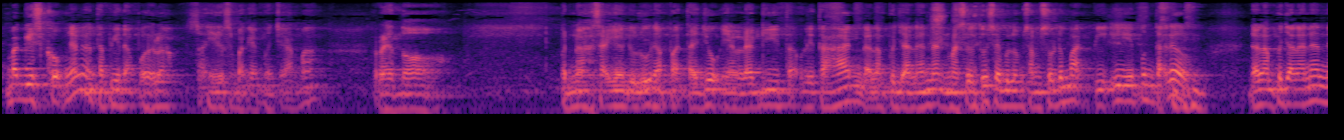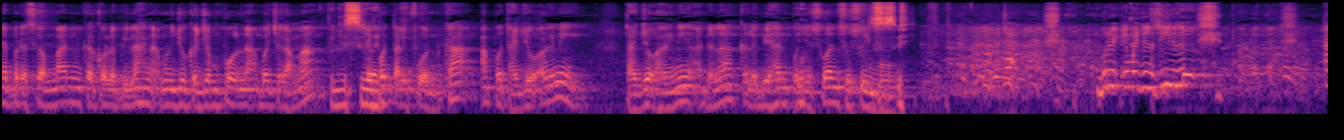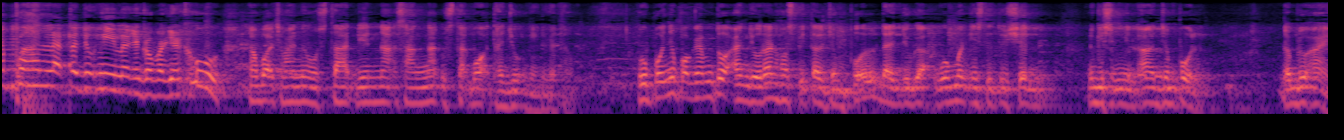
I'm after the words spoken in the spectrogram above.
Bagi skopnya lah, tapi tak apalah. Saya sebagai penceramah, redha. Pernah saya dulu dapat tajuk yang lagi tak boleh tahan dalam perjalanan. Masa tu saya belum Samsul Demat, PA pun tak ada. Dalam perjalanan daripada Seremban ke Kuala Pilah nak menuju ke Jempol nak berceramah, saya pun telefon, Kak, apa tajuk hari ni? Tajuk hari ni adalah kelebihan penyusuan susu ibu. Break emergency tu. Apa alat tajuk ni lah yang kau bagi aku? Nak buat macam mana Ustaz? Dia nak sangat Ustaz bawa tajuk ni, dia kata. Rupanya program tu anjuran Hospital Jempol dan juga Women Institution Negeri Sembilan, uh, Jempol. WI.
